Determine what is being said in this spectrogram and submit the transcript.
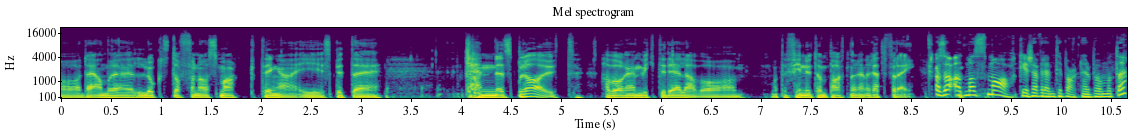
og de andre luktstoffene og smaktinga i spyttet kjennes bra ut, har vært en viktig del av å måtte finne ut om partneren er rett for deg. Altså At man smaker seg frem til partner? på en måte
